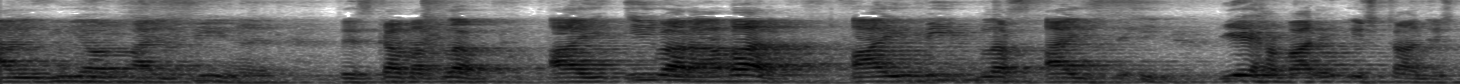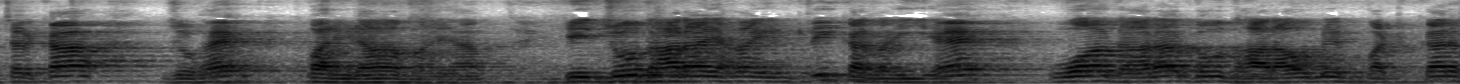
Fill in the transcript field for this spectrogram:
आई बी और आई सी है। तो इसका मतलब आई ई e बराबर आई बी प्लस आई सी ये हमारे इस ट्रांजिस्टर का जो है परिणाम आया कि जो धारा यहाँ एंट्री कर रही है, वह धारा दो धाराओं में बटकर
